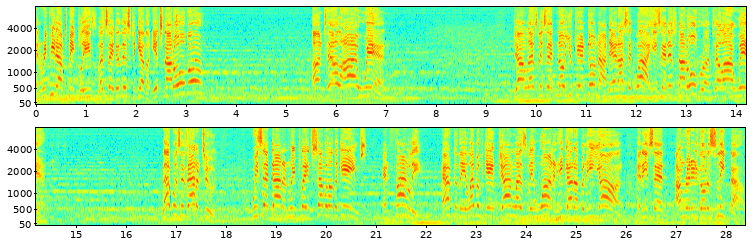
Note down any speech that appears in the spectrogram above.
And repeat out to me, please. Let's say to this together. It's not over until I win. John Leslie said, No, you can't go now, Dad. I said, Why? He said, It's not over until I win. That was his attitude. We sat down and we played several other games. And finally, after the 11th game, John Leslie won and he got up and he yawned and he said, I'm ready to go to sleep now.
